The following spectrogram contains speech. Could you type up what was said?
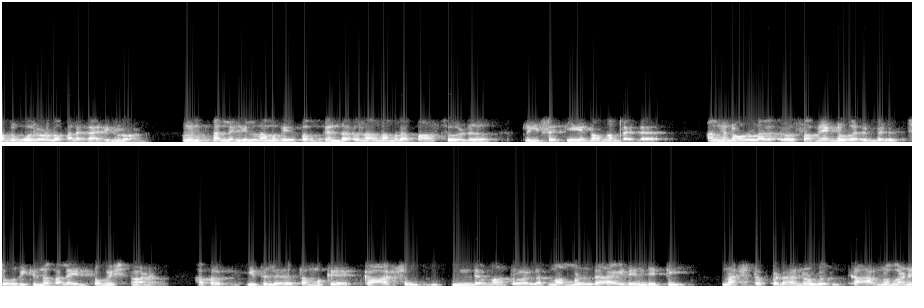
അതുപോലുള്ള പല കാര്യങ്ങളുമാണ്. അല്ലെങ്കിൽ നമുക്ക് ഇപ്പം എന്താ പറയുക നമ്മുടെ പാസ്വേഡ് റീസെറ്റ് ചെയ്യണമെന്നുണ്ടെങ്കിൽ അങ്ങനെയുള്ള സമയങ്ങൾ വരുമ്പോഴും ചോദിക്കുന്ന പല ഇൻഫർമേഷനുമാണ് അപ്പൊ ഇതിൽ നമുക്ക് കാശിന്റെ മാത്രമല്ല നമ്മളുടെ ഐഡന്റിറ്റി നഷ്ടപ്പെടാനുള്ളൊരു കാരണമാണ്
